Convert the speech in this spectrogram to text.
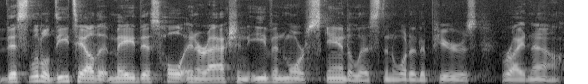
this little detail that made this whole interaction even more scandalous than what it appears right now.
